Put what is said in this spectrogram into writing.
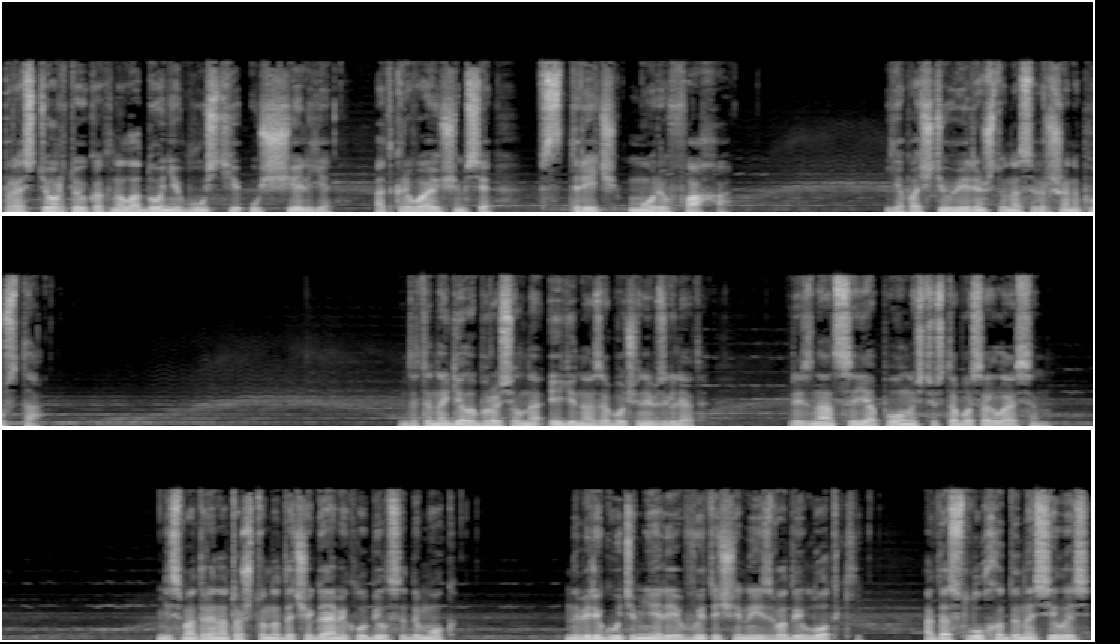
простертую, как на ладони, в устье ущелья, открывающемся встреч морю Фаха. «Я почти уверен, что она совершенно пуста». Датанагела бросил на Эгина озабоченный взгляд — Признаться, я полностью с тобой согласен. Несмотря на то, что над очагами клубился дымок, на берегу темнели вытащенные из воды лодки, а до слуха доносилось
